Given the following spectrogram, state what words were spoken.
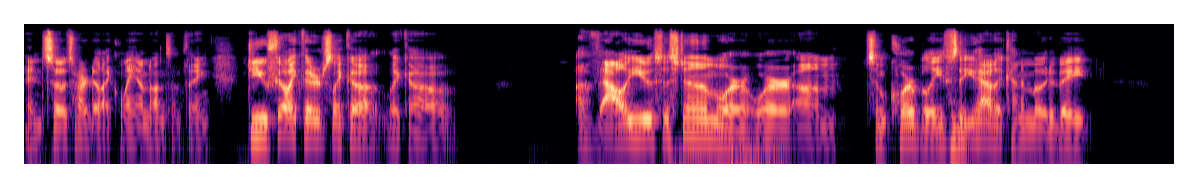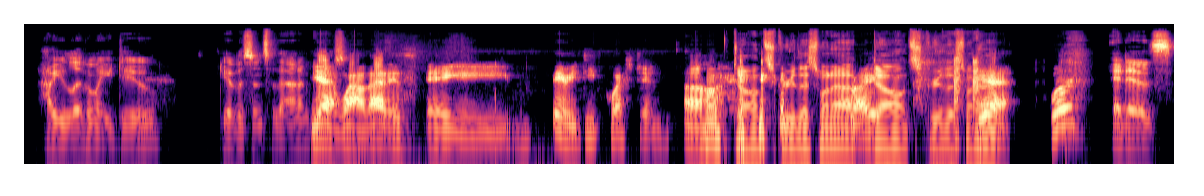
and so it's hard to like land on something. Do you feel like there's like a like a a value system or or um, some core beliefs that you have that kind of motivate how you live and what you do? Do you have a sense of that? I'm Yeah, curious. wow, that is a very deep question. Um, Don't screw this one up. Right? Don't screw this one up. yeah. Well, it's, It is.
